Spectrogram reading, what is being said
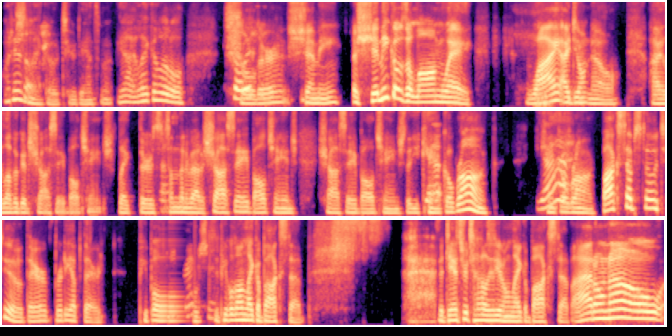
What is my go-to dance move? Yeah i like a little shoulder, shimmy. A shimmy goes a long way. Why? I don't know. I love a good chasse ball change. Like there's That's something about a chasse ball change, chasse ball change that you can't yep. go wrong. You yeah. can't go wrong. Box steps though too. They're pretty up there. People people don't like a box step. The dancer tells you you don't like a box step. I don't know.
